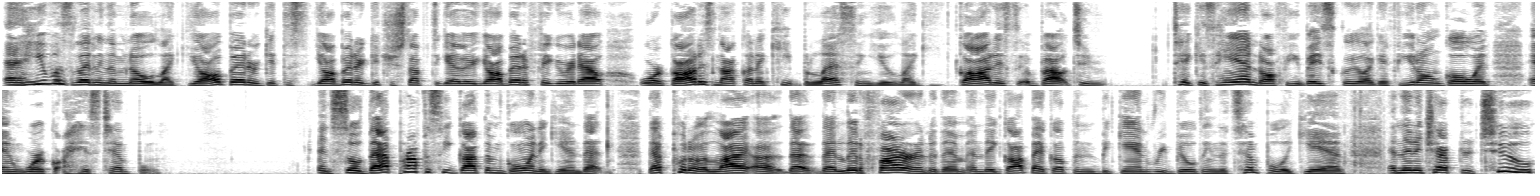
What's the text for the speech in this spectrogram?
And he was letting them know, like, y'all better get this, y'all better get your stuff together. Y'all better figure it out, or God is not going to keep blessing you. Like, God is about to take his hand off of you, basically, like if you don't go and, and work on his temple and so that prophecy got them going again. That that put a lie uh, that that lit a fire under them and they got back up and began rebuilding the temple again. And then in chapter 2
